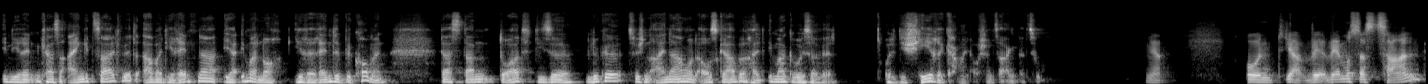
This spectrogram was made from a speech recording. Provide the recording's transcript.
in die Rentenkasse eingezahlt wird, aber die Rentner ja immer noch ihre Rente bekommen, dass dann dort diese Lücke zwischen Einnahme und Ausgabe halt immer größer wird. Oder die Schere kann man ja auch schon sagen dazu. Ja. Und ja, wer, wer muss das zahlen?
